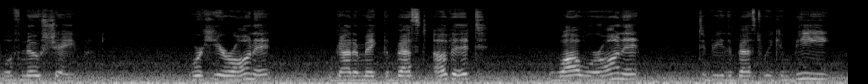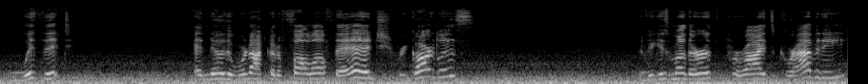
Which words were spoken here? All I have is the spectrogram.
with no shape? We're here on it. We got to make the best of it while we're on it to be the best we can be with it and know that we're not going to fall off the edge regardless because Mother Earth provides gravity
